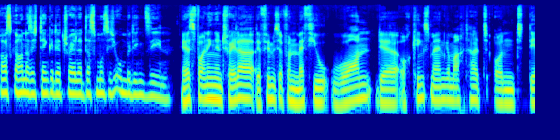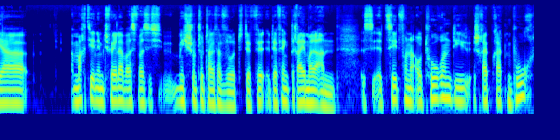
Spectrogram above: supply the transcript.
rausgehauen, dass ich denke, der Trailer, das muss ich unbedingt sehen. Er ist vor allen Dingen ein Trailer. Der Film ist ja von Matthew Vaughn, der auch Kingsman gemacht hat und der macht hier in dem Trailer was, was ich, mich schon total verwirrt. Der, der fängt dreimal an. Es erzählt von einer Autorin, die schreibt gerade ein Buch.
